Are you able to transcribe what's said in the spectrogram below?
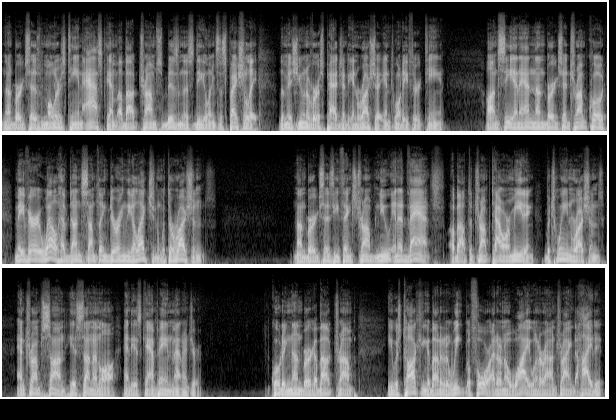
Nunberg says Mueller's team asked him about Trump's business dealings, especially the Miss Universe pageant in Russia in 2013. On CNN, Nunberg said Trump, quote, may very well have done something during the election with the Russians. Nunberg says he thinks Trump knew in advance about the Trump Tower meeting between Russians and Trump's son, his son in law, and his campaign manager. Quoting Nunberg about Trump, he was talking about it a week before. I don't know why he went around trying to hide it.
